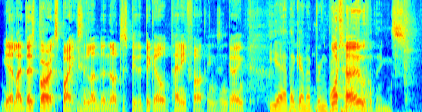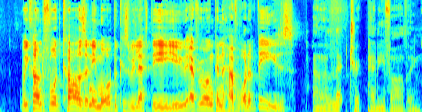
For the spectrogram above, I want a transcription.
Yeah, like those Boris bikes in London. They'll just be the big old penny farthings and going. Yeah, they're going to bring back What penny ho? farthings. We can't afford cars anymore because we left the EU. Everyone can have one of these. An electric penny farthing.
